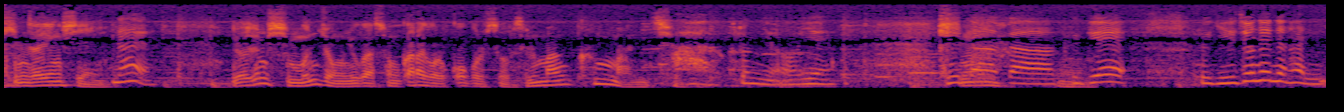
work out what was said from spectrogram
김자영 씨, 네. 요즘 신문 종류가 손가락으로 꼽을 수 없을 만큼 많죠. 아, 그럼요. 예. 게다가 음. 그게 그 예전에는 한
